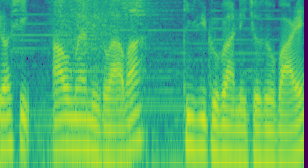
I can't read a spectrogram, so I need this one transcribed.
ယောရှိအားလုံးပဲမင်္ဂလာပါကီစီဂရုကနေကြိုဆိုပါရစေ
